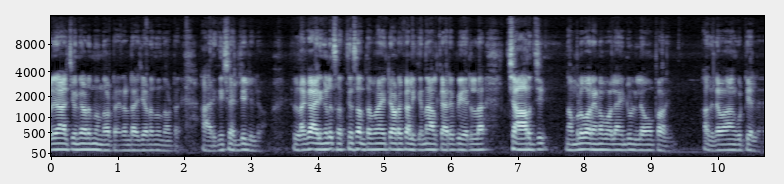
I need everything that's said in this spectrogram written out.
ഒരാഴ്ച കൊണ്ട് അവിടെ നിന്നോട്ടെ രണ്ടാഴ്ച അവിടെ നിന്നോട്ടെ. ആർക്കും ശല്യമില്ലല്ലോ. ഉള്ള കാര്യങ്ങൾ സത്യസന്ധമായിട്ട് അവിടെ കളിക്കുന്ന ആൾക്കാരുടെ പേരുള്ള ചാർജ് നമ്മൾ പറയണ പോലെ അതിന്റെ ഉള്ളിലാവും പറയും. അതിലെ ആൺകുട്ടിയല്ലേ.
